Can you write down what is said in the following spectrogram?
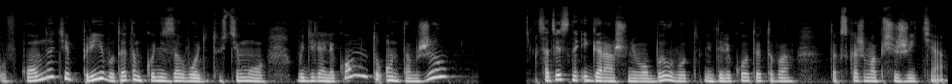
в комнате при вот этом конезаводе, то есть ему выделяли комнату, он там жил, Соответственно, и гараж у него был вот недалеко от этого, так скажем, общежития.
